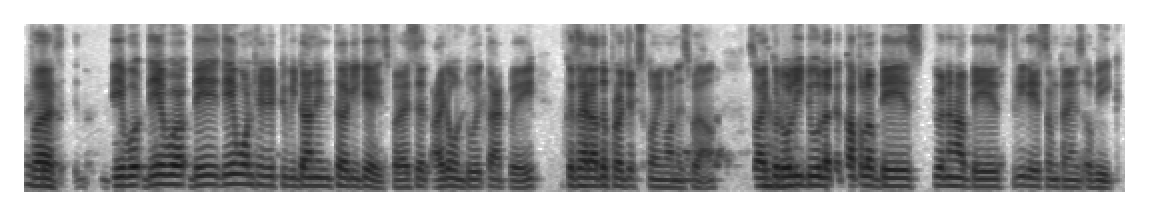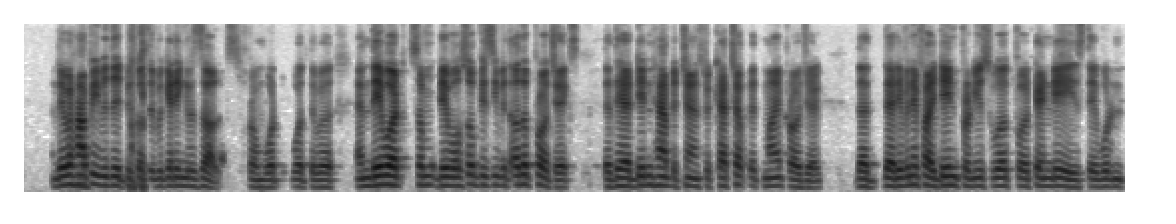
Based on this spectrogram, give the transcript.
but they were they were they they wanted it to be done in 30 days but i said i don't do it that way because i had other projects going on as well so i could mm-hmm. only do like a couple of days two and a half days three days sometimes a week and they were happy with it because they were getting results from what what they were and they were some they were so busy with other projects that they had, didn't have the chance to catch up with my project that that even if i didn't produce work for 10 days they wouldn't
